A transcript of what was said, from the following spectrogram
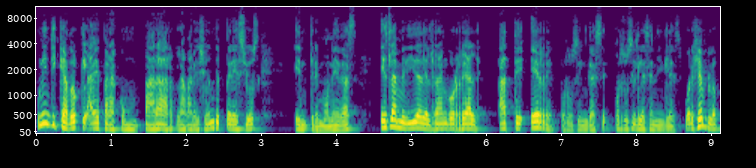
Un indicador clave para comparar la variación de precios entre monedas es la medida del rango real, ATR, por sus, por sus siglas en inglés. Por ejemplo,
